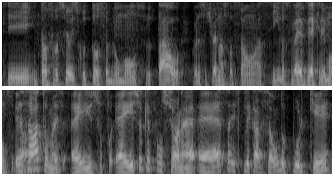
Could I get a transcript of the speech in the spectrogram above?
Que, então, se você escutou sobre um monstro tal, quando você estiver numa situação assim, você vai ver aquele monstro tal. Exato, mas é isso, é isso que funciona. É, é essa a explicação do porquê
